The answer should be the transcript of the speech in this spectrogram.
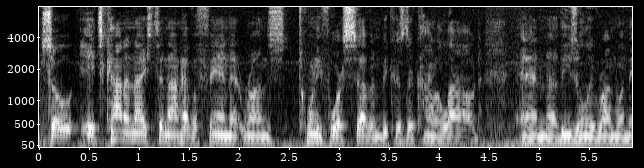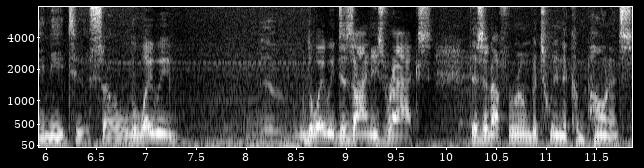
so it's kind of nice to not have a fan that runs 24 7 because they're kind of loud and uh, these only run when they need to so the way we the way we design these racks there's enough room between the components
